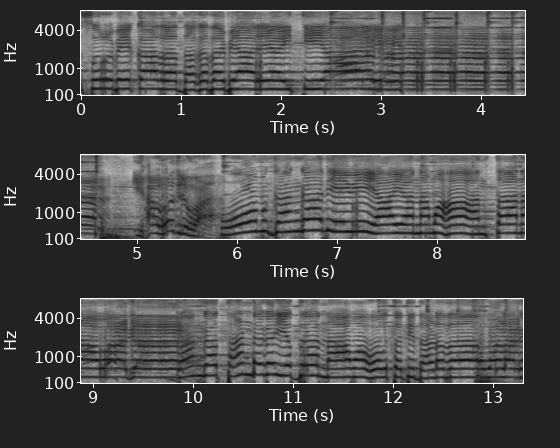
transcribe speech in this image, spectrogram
ಸುರ್ಬೇಕಾದ್ರ ದಗದ ಬ್ಯಾರೆ ಐತಿ ಯಾವ್ದ್ರಿವ ಓಂ ಗಂಗಾದೇವಿ ಯಾಯ ನಮಃ ಅಂತ ನಾವ. ಗಂಗಾ ತಂಡಗ ಎದ್ರ ನಾವ ಹೋಗ್ತತಿ ದಡದ ಒಳಗ.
